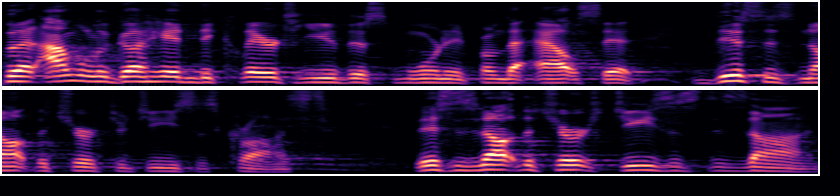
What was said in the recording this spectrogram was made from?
but I want to go ahead and declare to you this morning from the outset this is not the church of Jesus Christ. This is not the church Jesus designed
